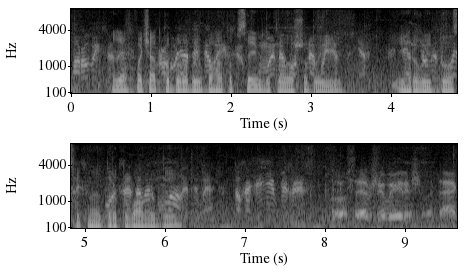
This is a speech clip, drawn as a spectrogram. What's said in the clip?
паровише? Я спочатку доробив багато псів для того, щоб і ігровий досвід не дратував людей. До хазяїв біжиш. Усе вже вирішили, так?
